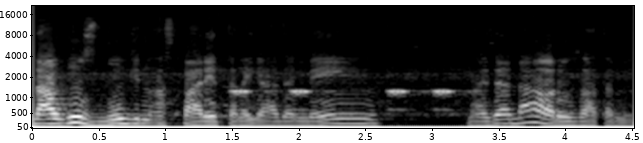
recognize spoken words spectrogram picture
Dá alguns bugs nas paredes, tá ligado? É bem. Mas é da hora usar também.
